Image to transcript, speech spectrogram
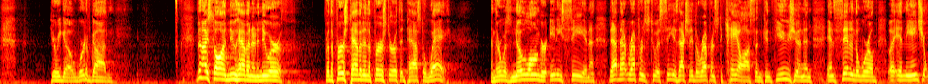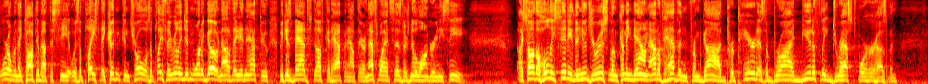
Here we go. Word of God. Then I saw a new heaven and a new earth, for the first heaven and the first earth had passed away and there was no longer any sea. And uh, that, that reference to a sea is actually the reference to chaos and confusion and, and sin in the world. Uh, in the ancient world, when they talked about the sea, it was a place they couldn't control. It was a place they really didn't want to go, not if they didn't have to, because bad stuff could happen out there. And that's why it says there's no longer any sea. I saw the holy city, the new Jerusalem, coming down out of heaven from God, prepared as a bride, beautifully dressed for her husband.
